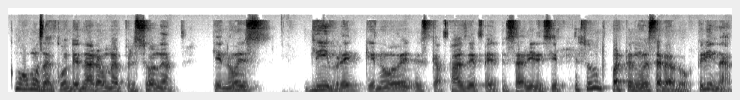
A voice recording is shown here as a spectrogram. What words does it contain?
¿Cómo vamos a condenar a una persona que no es libre, que no es capaz de pensar y decir, eso es parte de nuestra doctrina?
